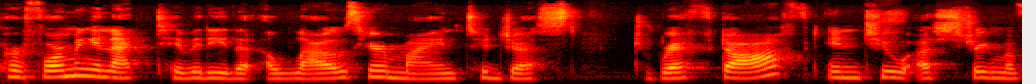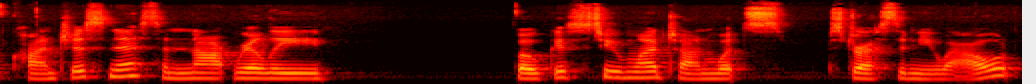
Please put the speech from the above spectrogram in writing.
performing an activity that allows your mind to just drift off into a stream of consciousness and not really focus too much on what's stressing you out,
